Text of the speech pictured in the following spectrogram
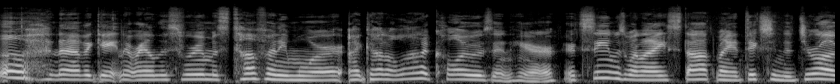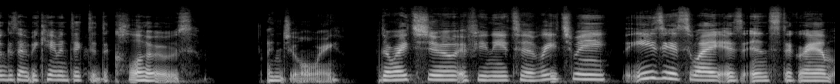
Oh, navigating around this room is tough anymore. I got a lot of clothes in here. It seems when I stopped my addiction to drugs, I became addicted to clothes and jewelry. The right shoe, if you need to reach me, the easiest way is Instagram,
